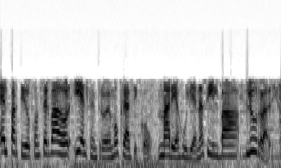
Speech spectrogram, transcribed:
el Partido Conservador y el Centro Democrático. María Juliana Silva, Blue Radio.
